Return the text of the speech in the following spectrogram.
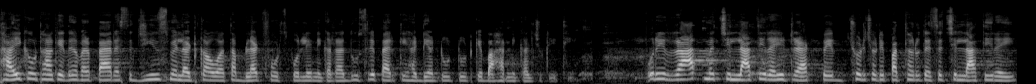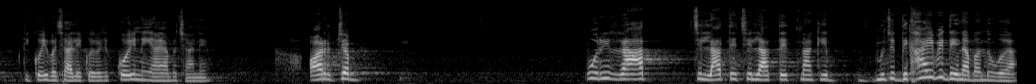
थाई को उठा के देखा मेरा पैर ऐसे जीन्स में लटका हुआ था, ब्लड फोर्स फूलने निकल रहा दूसरे पैर की हड्डियाँ टूट टूट के बाहर निकल चुकी थी। पूरी रात में चिल्लाती रही ट्रैक पे छोटे छोटे पत्थर होते ऐसे चिल्लाती रही कि कोई बचा ले, कोई बचा कोई नहीं आया बचाने। और जब पूरी रात चिल्लाते चिल्लाते इतना कि मुझे दिखाई भी देना बंद हो गया।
